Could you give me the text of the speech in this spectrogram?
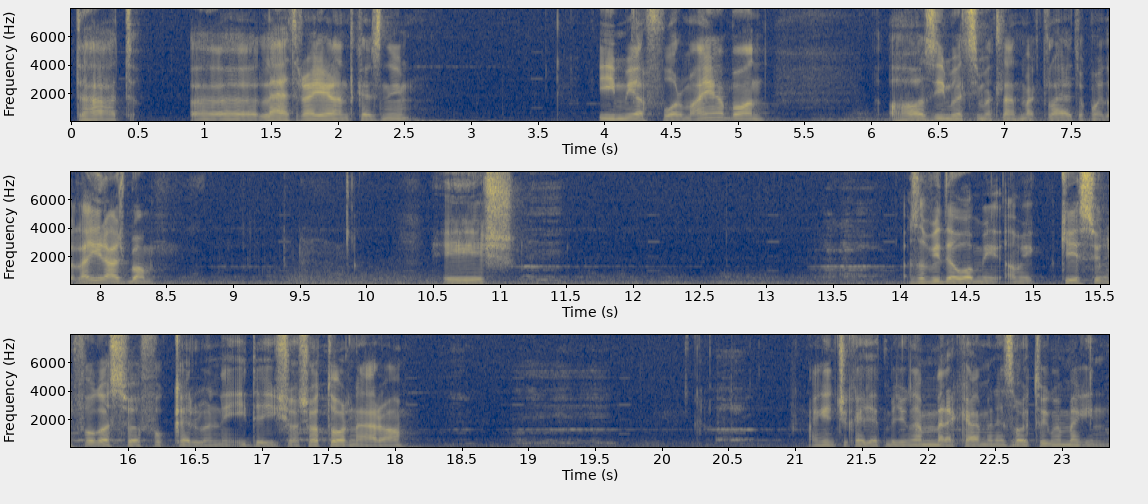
Tehát ö, lehet rá jelentkezni e-mail formájában. Az e-mail címet lent megtaláljátok majd a leírásban. És az a videó, ami, ami készülni fog, az fel fog kerülni ide is a csatornára. Megint csak egyet megyünk, nem merek elmenni az ajtóig, mert megint...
